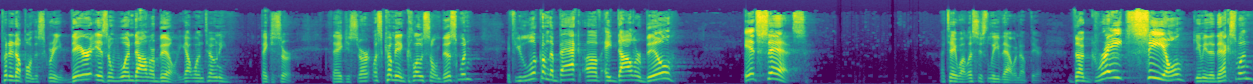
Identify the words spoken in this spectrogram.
Put it up on the screen. There is a one dollar bill. You got one, Tony? Thank you, sir. Thank you, sir. Let's come in close on this one. If you look on the back of a dollar bill, it says, I tell you what, let's just leave that one up there. The Great Seal, give me the next one.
